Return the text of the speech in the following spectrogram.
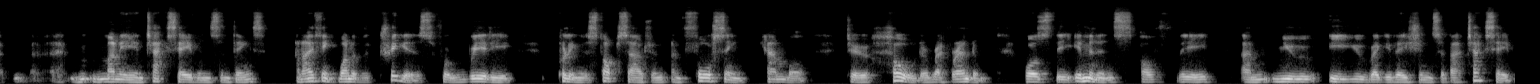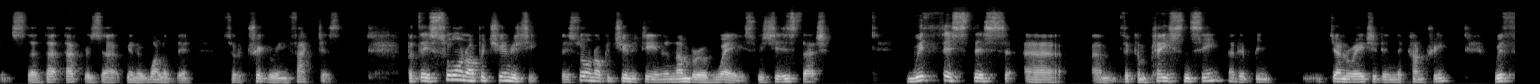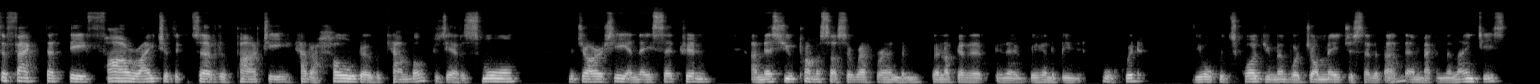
money in tax havens and things. And I think one of the triggers for really pulling the stops out and, and forcing Cameron to hold a referendum was the imminence of the um, new EU regulations about tax havens. That, that, that was uh, you know, one of the sort of triggering factors. But they saw an opportunity. They saw an opportunity in a number of ways, which is that with this, this uh, um, the complacency that had been generated in the country, with the fact that the far right of the Conservative Party had a hold over Cameron because he had a small majority, and they said to him, "Unless you promise us a referendum, we're not going to, you know, we're going to be awkward." The awkward squad. You remember what John Major said about mm-hmm. them back in the nineties,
